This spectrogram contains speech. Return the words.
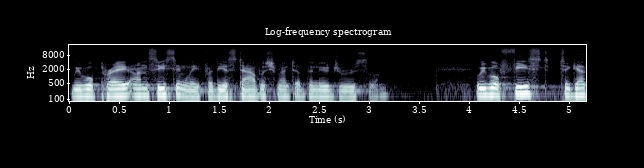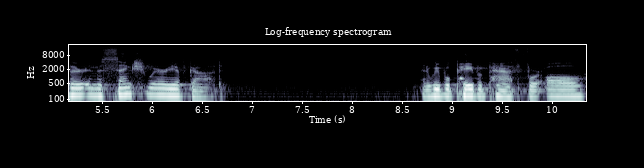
We will pray unceasingly for the establishment of the New Jerusalem. We will feast together in the sanctuary of God. And we will pave a path for all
